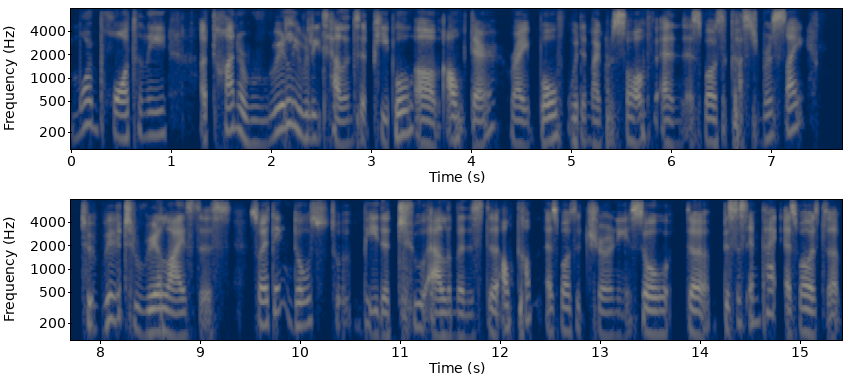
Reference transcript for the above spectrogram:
more importantly, a ton of really, really talented people um, out there, right? Both within Microsoft and as well as the customer side to be able to realize this. So I think those would be the two elements, the outcome as well as the journey. So the business impact as well as the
